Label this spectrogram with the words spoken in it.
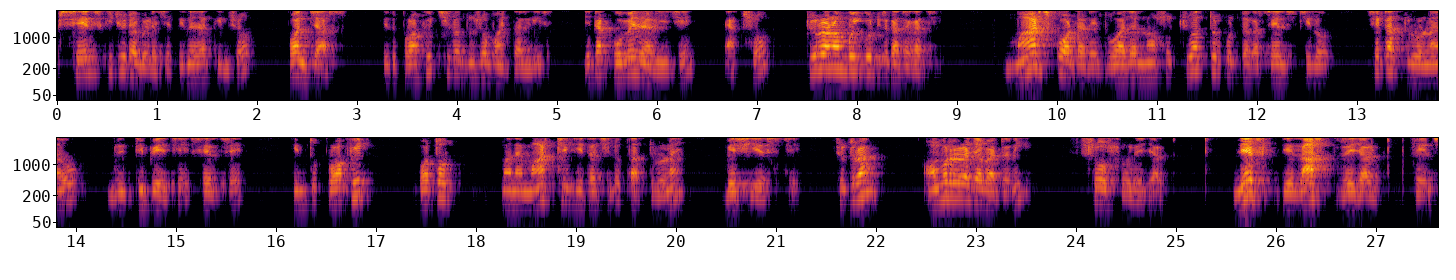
সেলস কিছুটা বেড়েছে তিন হাজার তিনশো পঞ্চাশ, কিন্তু প্রফিট ছিল দুশো পঁয়তাল্লিশ, এটা কমে দাঁড়িয়েছে একশো চুরানব্বই কোটির কাছাকাছি। মার্চ কোয়ার্টারে দু হাজার নশো চুয়াত্তর কোটি টাকা সেলস ছিল, সেটার তুলনায়ও বৃদ্ধি পেয়েছে সেলসে কিন্তু প্রফিট গত মানে মার্চে যেটা ছিল তার তুলনায় বেশি এসছে। সুতরাং Amara Raja battery show show result next যে last result friends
